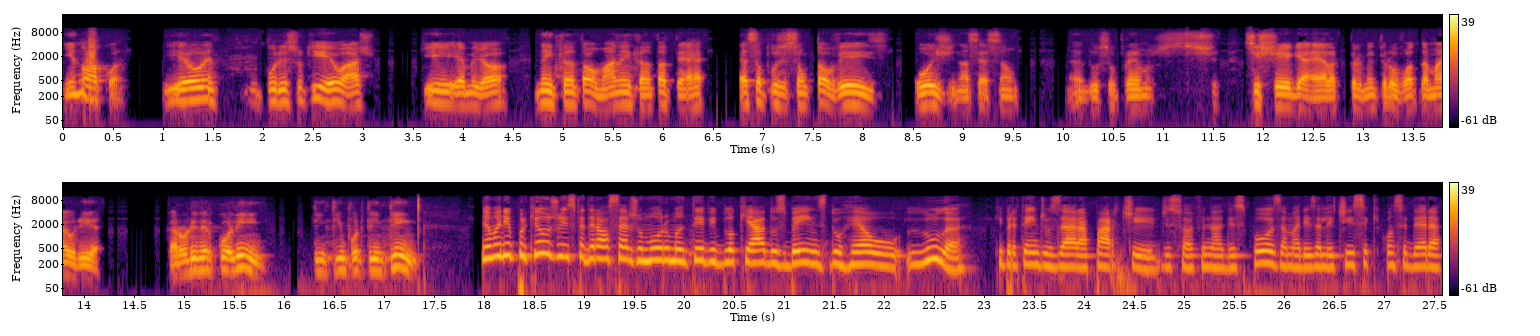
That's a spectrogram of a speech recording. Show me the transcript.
inócua. E eu, por isso que eu acho que é melhor nem tanto ao mar, nem tanto à terra, essa posição que talvez hoje, na sessão né, do Supremo, se chegue a ela, pelo menos pelo voto da maioria. Carolina Ercolim, tintim por tintim. Neumani, por que o juiz federal Sérgio Moro manteve bloqueados os bens do réu Lula que pretende usar a parte de sua afinada esposa, Marisa Letícia, que considera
